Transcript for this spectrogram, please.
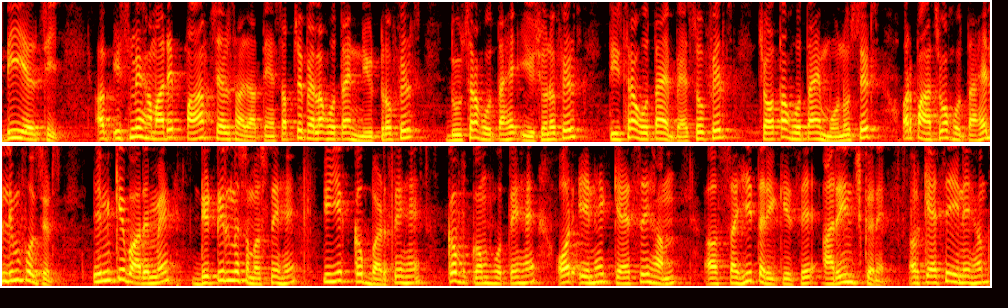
डीएलसी अब इसमें हमारे पाँच सेल्स आ जाते हैं। सबसे पहला होता है न्यूट्रोफिल्स दूसरा होता है ईशोनोफिल्स तीसरा होता है बेसोफिल्स चौथा होता है मोनोसिट्स और पांचवा होता है लिम्फोसिट्स इनके बारे में डिटेल में समझते हैं कि ये कब बढ़ते हैं, कब कम होते हैं और इन्हें कैसे हम सही तरीके से अरेंज करें और कैसे इन्हें हम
